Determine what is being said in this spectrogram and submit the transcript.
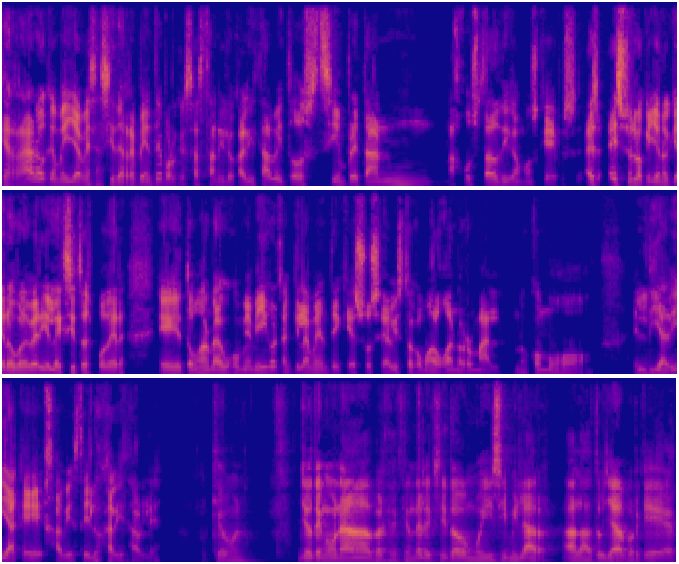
qué raro que me llames así de repente porque estás tan ilocalizable y todo siempre tan ajustado, digamos, que pues, eso es lo que yo no quiero volver y el éxito es poder eh, tomarme algo con mi amigo tranquilamente y que eso sea visto como algo anormal, no como el día a día que Javi está ilocalizable. Qué bueno. Yo tengo una percepción del éxito muy similar a la tuya, porque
